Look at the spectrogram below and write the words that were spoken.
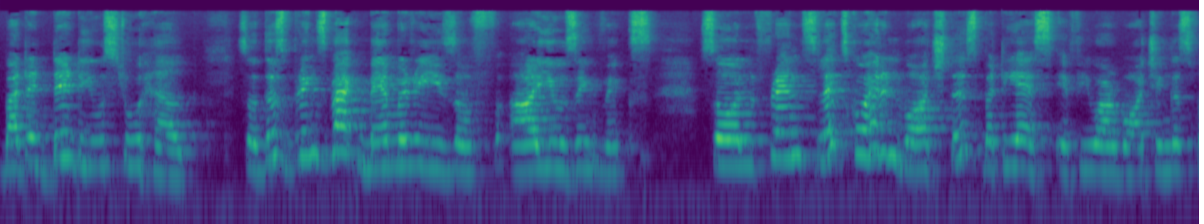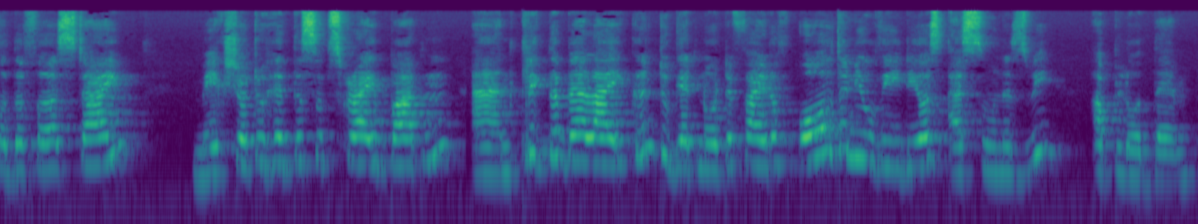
but it did used to help. So this brings back memories of our using Vicks. So friends, let's go ahead and watch this. But yes, if you are watching us for the first time, make sure to hit the subscribe button and click the bell icon to get notified of all the new videos as soon as we upload them.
